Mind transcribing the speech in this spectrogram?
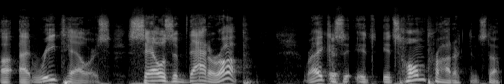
uh, at retailers, sales of that are up. Right, because it's it's home product and stuff.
